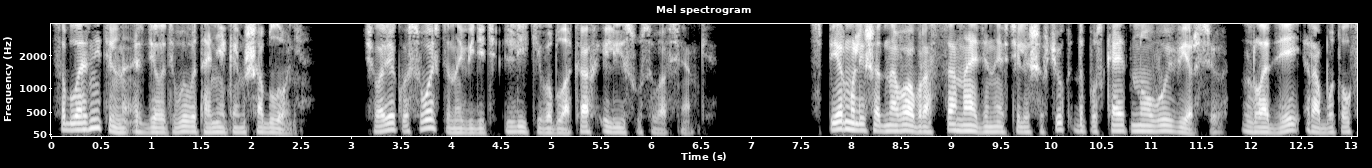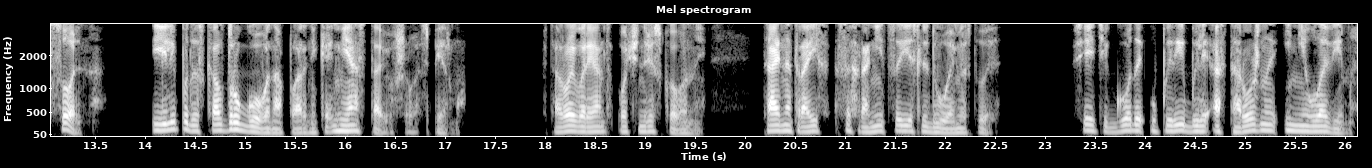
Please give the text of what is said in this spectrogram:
Соблазнительно сделать вывод о некоем шаблоне. Человеку свойственно видеть лики в облаках или Иисуса в овсянке. Сперма лишь одного образца, найденная в теле Шевчук, допускает новую версию. Злодей работал сольно или подыскал другого напарника, не оставившего сперму. Второй вариант очень рискованный. Тайна троих сохранится, если двое мертвы. Все эти годы упыри были осторожны и неуловимы.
